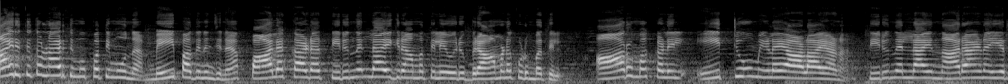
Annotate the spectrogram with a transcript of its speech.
ആയിരത്തി തൊള്ളായിരത്തി മുപ്പത്തി മൂന്ന് മെയ് പതിനഞ്ചിന് പാലക്കാട് തിരുനെല്ലായി ഗ്രാമത്തിലെ ഒരു ബ്രാഹ്മണ കുടുംബത്തിൽ ആറു മക്കളിൽ ഏറ്റവും ഇളയ ആളായാണ് തിരുനെല്ലായി നാരായണയ്യർ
